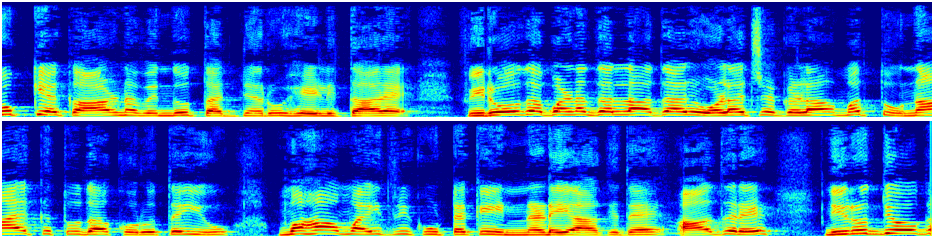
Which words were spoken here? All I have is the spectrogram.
ಮುಖ್ಯ ಕಾರಣವೆಂದು ತಜ್ಞರು ಹೇಳಿದ್ದಾರೆ. ವಿರೋಧ ಬಣದಲ್ಲಾದ ಒಳಜಗಳ ಮತ್ತು ನಾಯಕತ್ವದ ಕೊರತೆಯು ಮಹಾ ಮೈತ್ರಿಕೂಟಕ್ಕೆ ಹಿನ್ನಡೆಯಾಗಿದೆ. ಆದರೆ ನಿರುದ್ಯೋಗ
